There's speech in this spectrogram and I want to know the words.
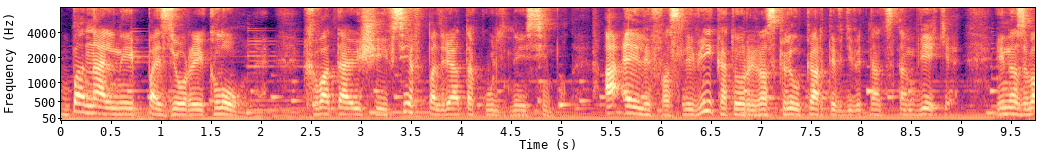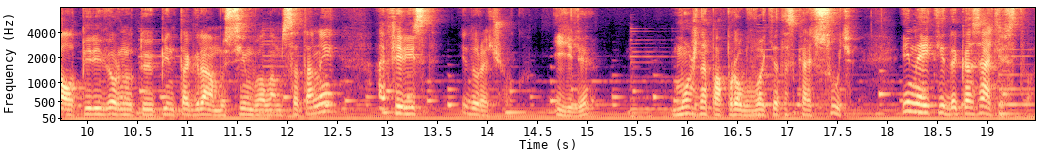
банальные позеры и клоуны хватающие все в подряд оккультные символы. А Элифас Леви, который раскрыл карты в 19 веке и назвал перевернутую пентаграмму символом сатаны, аферист и дурачок. Или можно попробовать отыскать суть и найти доказательства,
